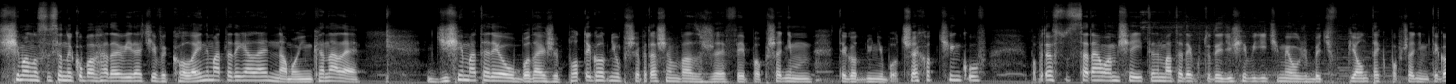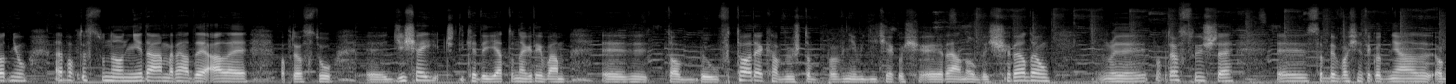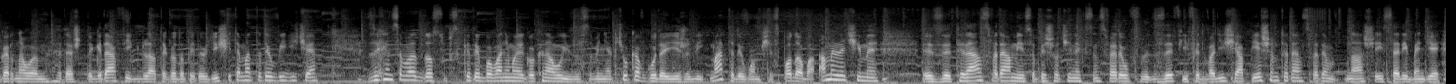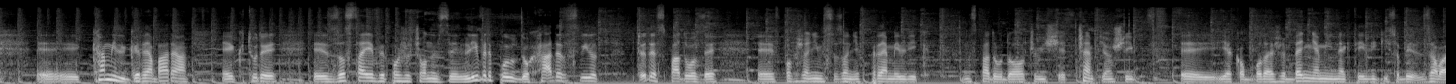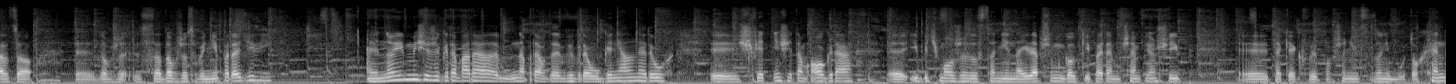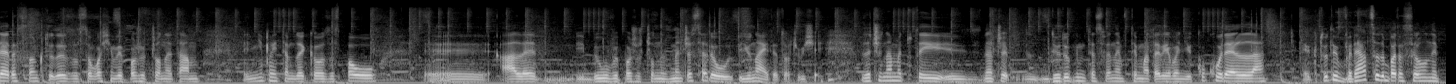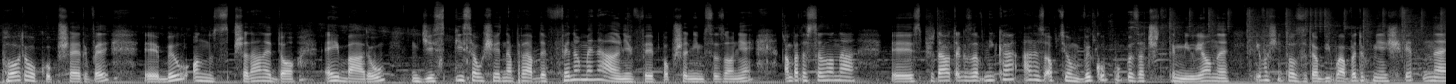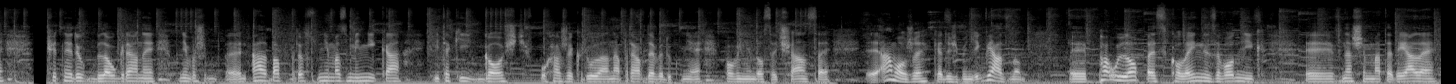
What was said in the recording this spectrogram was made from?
Siemano, strony Kuba HD, witajcie w kolejnym materiale na moim kanale. Dzisiaj materiał bodajże po tygodniu, przepraszam was, że w poprzednim tygodniu nie było trzech odcinków. Po prostu starałem się i ten materiał, który dzisiaj widzicie miał już być w piątek w poprzednim tygodniu, ale po prostu no nie dałem rady, ale po prostu y, dzisiaj, czyli kiedy ja to nagrywam, y, to był wtorek, a wy już to pewnie widzicie jakoś y, rano w środę. Y, po prostu jeszcze sobie właśnie tego dnia ogarnąłem resztę grafik, dlatego dopiero dzisiaj ten materiał widzicie. Zachęcam Was do subskrybowania mojego kanału i zostawienia kciuka w górę, jeżeli materiał Wam się spodoba. A my lecimy z transferami. Jest to pierwszy odcinek transferów z FIFA 20. Pierwszym transferem w naszej serii będzie y, Kamil Grabara, y, który y, zostaje wypożyczony z Liverpool do Huddersfield, które spadło z, y, w poprzednim sezonie w Premier League. Spadł do oczywiście Championship y, jako bodajże Beniaminek tej ligi sobie za bardzo y, dobrze, za dobrze sobie nie poradzili. Y, No i myślę, że Grabara naprawdę wybrał genialny ruch, y, świetnie się tam ogra y, i być może zostanie najlepszym goalkeeperem Championship. Y, Tak jak w poprzednim sezonie był to Henderson, który został właśnie wypożyczony tam, y, nie pamiętam do jakiego zespołu, y, ale był wypożyczony z Manchesteru United oczywiście. Zaczynamy tutaj, y, znaczy drugim transferem w tym materiale będzie Cucurella, y, który wraca do Barcelony po roku przerwy. Był on sprzedany do Eibaru, gdzie spisał się naprawdę fenomenalnie w poprzednim sezonie, a Barcelona sprzedała tego zawodnika, ale z opcją wykupu za 4 miliony i właśnie to zrobiła. Według mnie świetne Świetny ruch Blaugrany, ponieważ e, Alba po prostu nie ma zmiennika i taki gość w Pucharze Króla naprawdę według mnie powinien dostać szansę, e, a może kiedyś będzie gwiazdą. E, Paul Lopez, kolejny zawodnik w naszym materiale,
